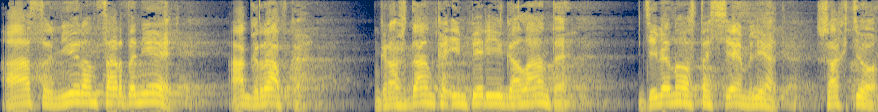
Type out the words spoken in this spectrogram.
Аса Мирон Сарданиэль, аграфка, гражданка империи Галанте, 97 лет, шахтер.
